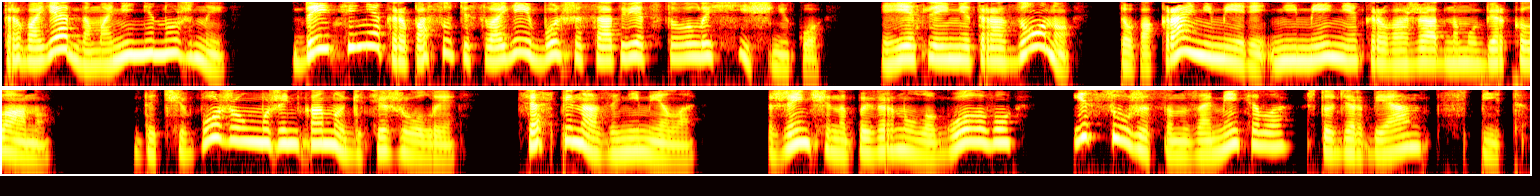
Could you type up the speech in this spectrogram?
Травоядным они не нужны. Да и тенекра, по сути своей, больше соответствовала хищнику. Если не тразону, то, по крайней мере, не менее кровожадному берклану. Да чего же у муженька ноги тяжелые? Вся спина занемела. Женщина повернула голову и с ужасом заметила, что Дербиан спит.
